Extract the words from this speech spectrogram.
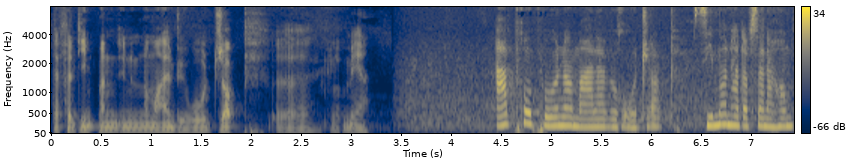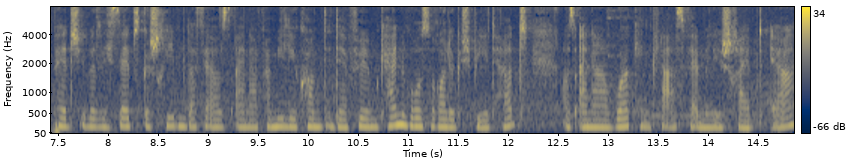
da verdient man in einem normalen Bürojob, äh, glaub mehr. Apropos normaler Bürojob. Simon hat auf seiner Homepage über sich selbst geschrieben, dass er aus einer Familie kommt, in der Film keine große Rolle gespielt hat. Aus einer Working Class Family schreibt er.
